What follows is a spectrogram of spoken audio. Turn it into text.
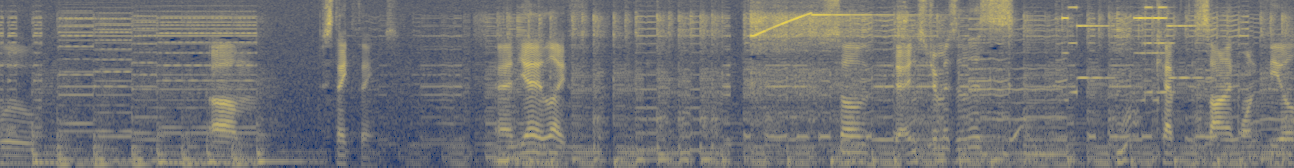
blue um, snake things. And yeah, life. So the instruments in this kept the Sonic 1 feel,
